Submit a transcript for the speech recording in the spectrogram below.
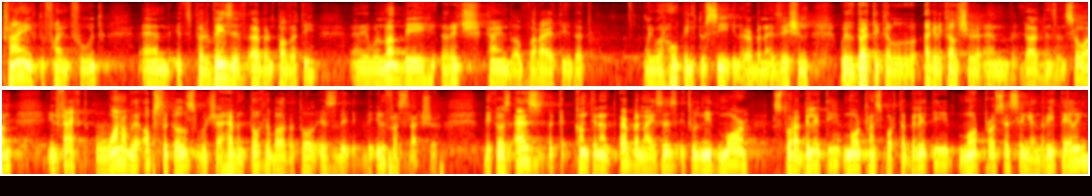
trying to find food, and it's pervasive urban poverty, and it will not be a rich kind of variety that we were hoping to see in urbanization with vertical agriculture and gardens and so on. In fact, one of the obstacles, which I haven't talked about at all, is the, the infrastructure. Because as the continent urbanizes, it will need more storability, more transportability, more processing and retailing,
